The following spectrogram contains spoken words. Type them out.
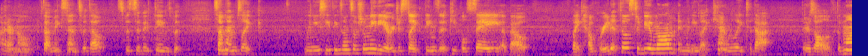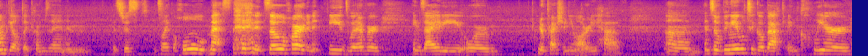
I don't know if that makes sense without specific things, but sometimes, like, when you see things on social media or just like things that people say about like how great it feels to be a mom, and when you like can't relate to that, there's all of the mom guilt that comes in, and it's just it's like a whole mess, and it's so hard, and it feeds whatever anxiety or depression you already have. Um, and so being able to go back and clear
